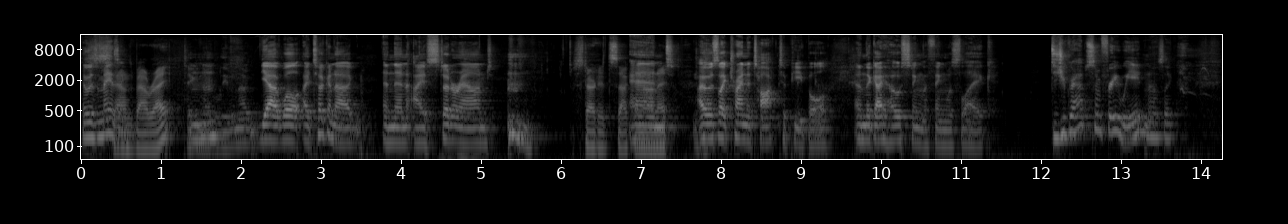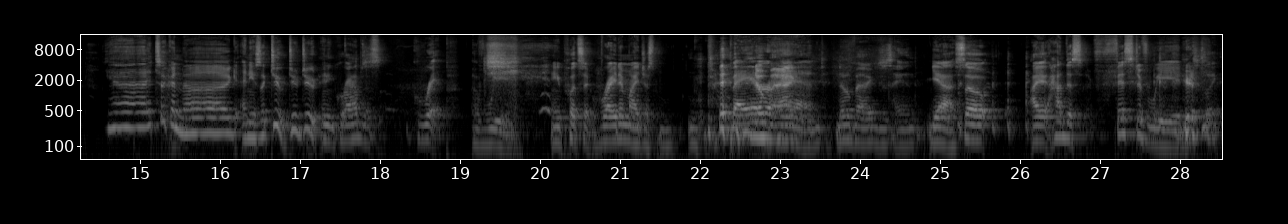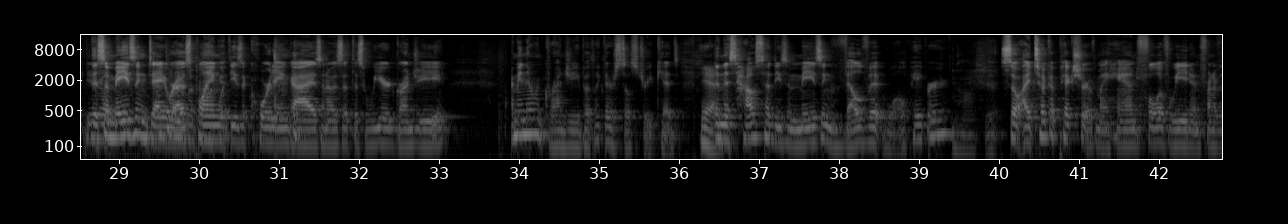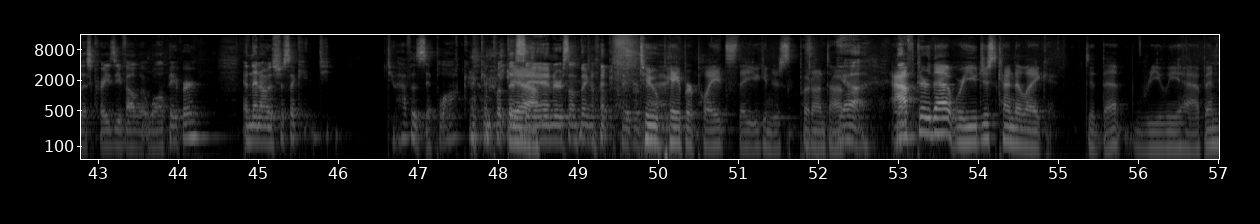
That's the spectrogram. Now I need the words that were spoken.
It was amazing. sounds about right. Take a nug, leave a nug. Yeah, well, I took a nug and then I stood around Started sucking on it. I was like trying to talk to people, and the guy hosting the thing was like, "Did you grab some free weed?" And I was like, "Yeah, I took a nug." And he's like, "Dude, dude, dude!" And he grabs this grip of weed and he puts it right in my just bare No bag. hand. No bag, just hand. Yeah, so I had this fist of weed. You're just like, this you're all- amazing day where I was in my playing with these accordion guys, and I was at this weird grungy. I mean, they weren't grungy, but like they were still street kids. Yeah. And this house had these amazing velvet wallpaper. Oh shit. So I took a picture of my hand full of weed in front of this crazy velvet wallpaper, and then I was just like, "Do you, do you have a Ziploc I can put this Yeah. in or something like?" Paper Two bag. paper plates that you can just put on top. Yeah. After that, were you just kind of like, did that really happen?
